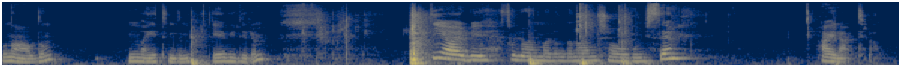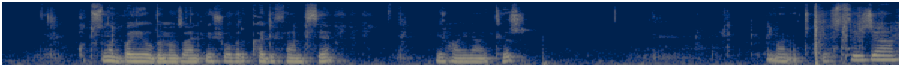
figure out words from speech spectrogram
bunu aldım. Bununla yetindim diyebilirim. Diğer bir Flormar'ımdan almış olduğum ise highlighter'ı. Kutusuna bayıldım. Özellikle şuraları kadifemsi bir highlighter. Hemen açıp göstereceğim.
